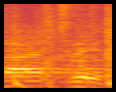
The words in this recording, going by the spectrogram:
nine, three.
